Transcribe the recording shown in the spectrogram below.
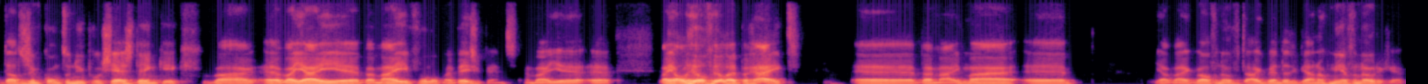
dat is een continu proces, denk ik, waar, eh, waar jij eh, bij mij volop mee bezig bent. En waar je, waar je al heel veel hebt bereikt bij mij, maar ja, waar ik wel van overtuigd ben dat ik daar nog meer voor nodig heb.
